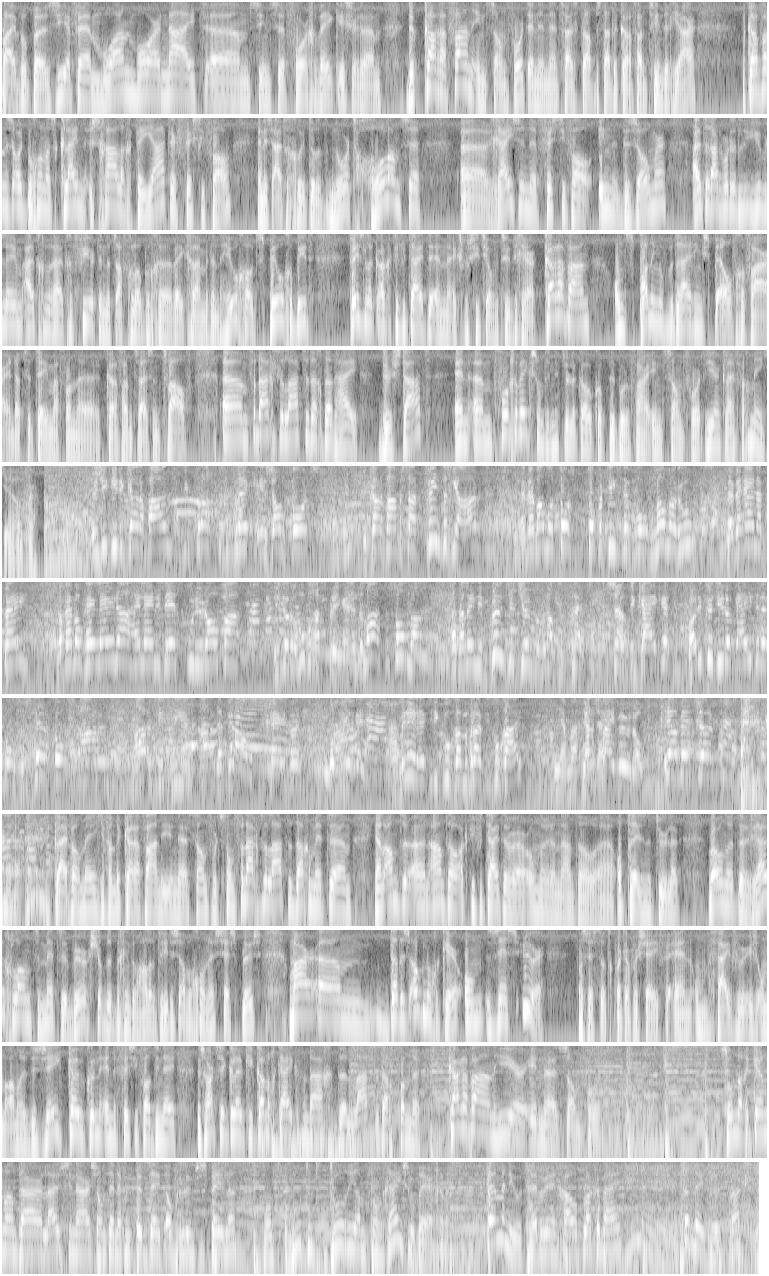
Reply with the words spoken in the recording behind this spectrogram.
5 op eh, ZFM One More Night. Ehm, sinds eh, vorige week is er ehm, de Caravaan in Zandvoort. En in 2012 bestaat de Caravaan 20 jaar. De Caravaan is ooit begonnen als kleinschalig theaterfestival. En is uitgegroeid tot het Noord-Hollandse reizende festival in de zomer. Uiteraard wordt het jubileum uitgebreid gevierd. En dat is afgelopen ge- week gedaan met een heel groot speelgebied. Feestelijke activiteiten en eh, expositie over 20 jaar. Caravaan, ontspanning of bedreiging, spel of gevaar. En dat is het thema van eh Caravaan 2012. Ehm, vandaag is de laatste dag dat hij er staat. En ehm, vorige week stond hij natuurlijk ook op de boulevard in Zandvoort. Hier een klein fragmentje erover. U ziet hier de karavaan op die prachtige plek in Zandvoort. De karavaan bestaat 20 jaar. En we hebben allemaal topartiesten. We hebben bijvoorbeeld Mamaru. We hebben NAP. Maar we hebben ook Helena. Helena is de eerste koe in Europa die door de hoepel gaat springen. En de laatste zondag gaat alleen die bungee jumpen vanaf die flat. Zo. Komt u kijken. Maar u kunt hier ook eten. We hebben onze sterkkoks, Arend. Arend zit hier. Arend heeft weer alles gegeven. Komt u hier ook eten. Meneer, heeft u die koe gehad? Mevrouw, heeft u die koe gehad? Ja, mag Ja, dat is 5 euro. Ja, mensen. Klein fragmentje van de karavaan die in eh, Zandvoort stond. Vandaag is de laatste dag met ehm, ja, een, ant- een aantal activiteiten, waaronder een aantal eh, optredens natuurlijk. Waaronder het Ruigland met de workshop, dat begint om half drie, dus al begonnen, 6 plus. Maar ehm, dat is ook nog een keer om 6 uur. Van 6 tot kwart over 7. En om 5 uur is onder andere de zeekeuken en de festivaldiner. Dus hartstikke leuk. Je kan nog kijken vandaag de laatste dag van de karavaan hier in eh, Zandvoort. Zondag in Kennemerland, daar luister je naar. Zometeen even een update over de Olympische Spelen. Want hoe doet Dorian van Rijsselbergen het? Ben benieuwd. Hebben we weer een gouden plak erbij? Dat weten we straks.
